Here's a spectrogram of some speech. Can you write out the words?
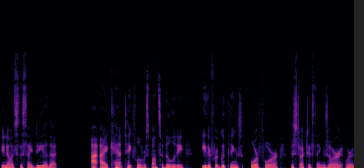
you know, it's this idea that I, I can't take full responsibility either for good things or for destructive things or, or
